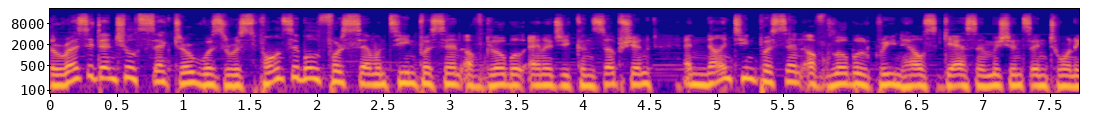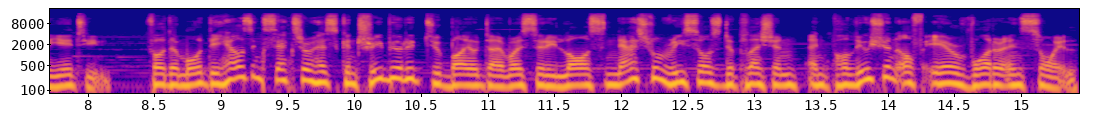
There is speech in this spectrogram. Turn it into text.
The residential sector was responsible for 17% of global energy consumption and 19% of global greenhouse gas emissions in 2018. Furthermore, the housing sector has contributed to biodiversity loss, natural resource depletion, and pollution of air, water, and soil.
